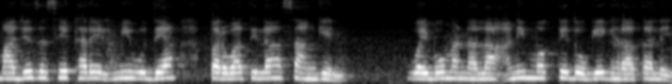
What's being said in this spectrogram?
माझे जसे ठरेल मी उद्या परवा तिला सांगेन. वैभव म्हणाला आणि मग ते दोघे घरात आले.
